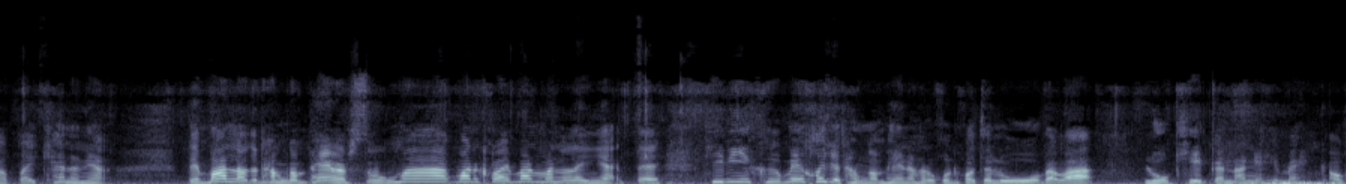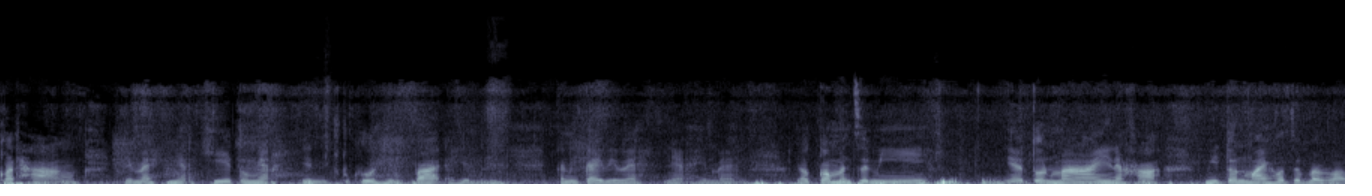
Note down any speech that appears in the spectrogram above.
ๆๆๆๆไปแค่นั้นเนี่ย แต่บ้านเราจะทำกำแพงแบบสูงมากบ้านใครบ้านมันอะไรเงี้ย แต่ที่นี่คือไม่ค่อยจะทำกำแพงนะคะทุกคนเขาจะรู้แบบว่ารู้เขตกันนะเนี่ยเห็นไหมเอากระถางเห็นไหมเนี่ยเขตตรงเนี้ยเห็นทุกคนเห็นป้ายเห็นกันไกลไปไหมเนี่ยเห็นไหมแล้วก็มันจะมีเนี่ยต้นไม้นะคะ มีต้นไม้เขาจะแบบว่า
